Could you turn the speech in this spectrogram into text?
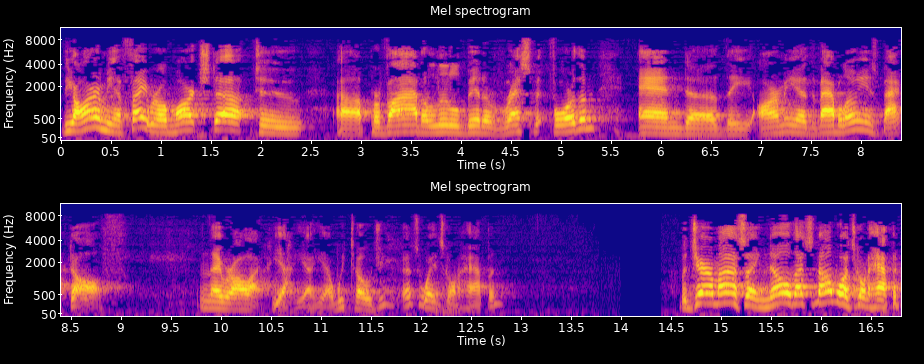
The army of Pharaoh marched up to uh, provide a little bit of respite for them, and uh, the army of the Babylonians backed off. And they were all like, Yeah, yeah, yeah, we told you. That's the way it's going to happen. But Jeremiah is saying, No, that's not what's going to happen.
